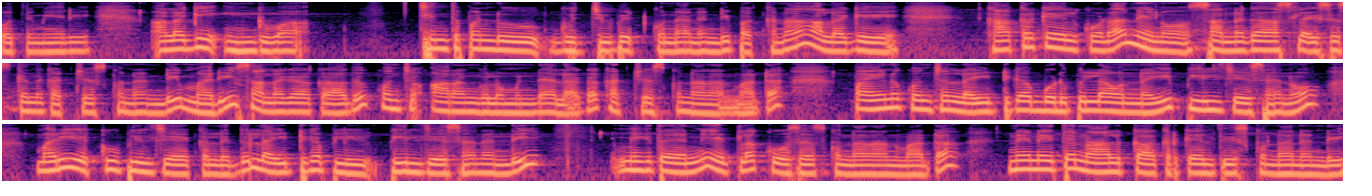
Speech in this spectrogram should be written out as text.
కొత్తిమీర అలాగే ఇంగువ చింతపండు గుజ్జు పెట్టుకున్నానండి పక్కన. అలాగే కాకరకాయలు కూడా నేను సన్నగా స్లైసెస్ కింద కట్ చేసుకున్నానండి. మరీ సన్నగా కాదు కొంచెం అరంగులం ఉండేలాగా కట్ చేసుకున్నాను అనమాట పైన కొంచెం లైట్గా బొడిపిల్లా ఉన్నాయి పీల్ చేశాను. మరీ ఎక్కువ పీల్ చేయక్కర్లేదు లైట్గా పీల్ పీల్ చేశానండి. మిగతాయన్నీ ఇట్లా కోసేసుకున్నాను అనమాట నేనైతే నాలుగు కాకరకాయలు తీసుకున్నానండి.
